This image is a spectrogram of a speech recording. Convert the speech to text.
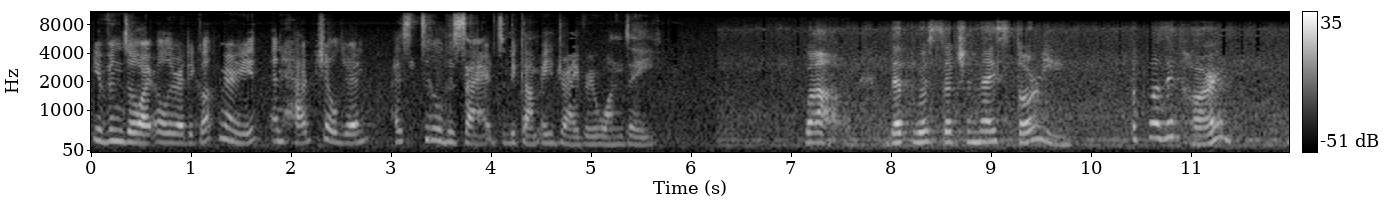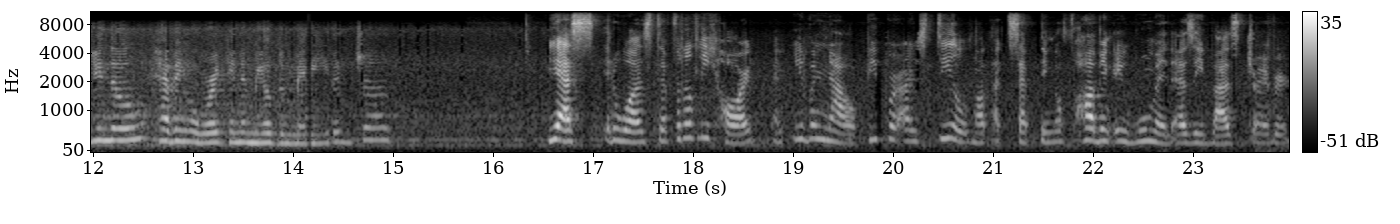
even though I already got married and had children, I still desired to become a driver one day. Wow, that was such a nice story. But was it hard? You know, having a work in a male dominated job? Yes, it was definitely hard, and even now, people are still not accepting of having a woman as a bus driver,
